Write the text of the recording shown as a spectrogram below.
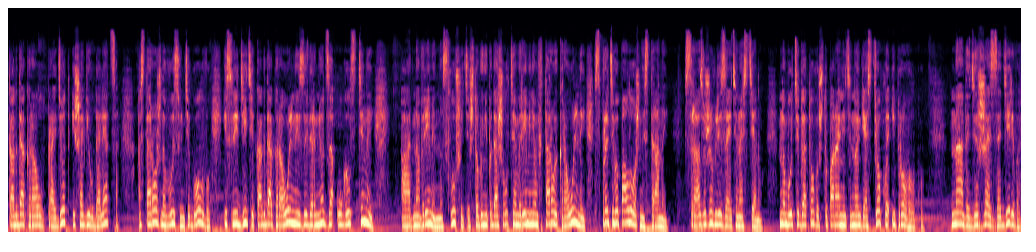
Когда караул пройдет и шаги удалятся, осторожно высуньте голову и следите, когда караульный завернет за угол стены, а одновременно слушайте, чтобы не подошел тем временем второй караульный с противоположной стороны. Сразу же влезайте на стену, но будьте готовы, что пораните ноги о стекла и проволоку. Надо, держась за дерево,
